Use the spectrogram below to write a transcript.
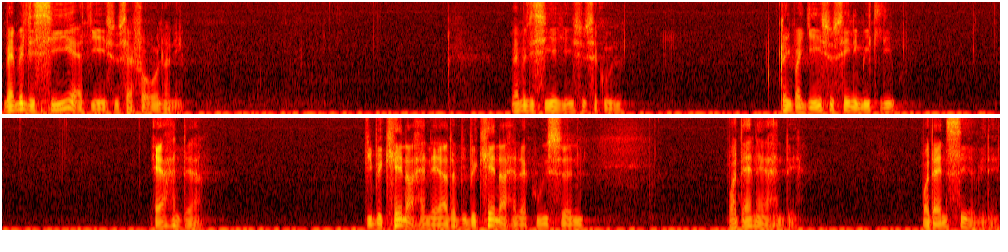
Hvad vil det sige, at Jesus er forunderlig? Hvad vil det sige, at Jesus er Gud? Griber Jesus ind i mit liv? Er han der? Vi bekender, at han er der. Vi bekender, at han er Guds søn. Hvordan er han det? Hvordan ser vi det?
